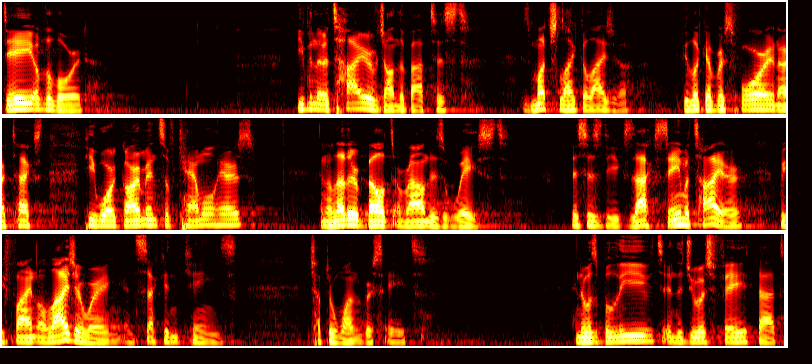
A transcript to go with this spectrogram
day of the Lord. Even the attire of John the Baptist is much like Elijah. If you look at verse 4 in our text, he wore garments of camel hairs and a leather belt around his waist. This is the exact same attire we find Elijah wearing in 2 Kings chapter 1 verse 8. And it was believed in the Jewish faith that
